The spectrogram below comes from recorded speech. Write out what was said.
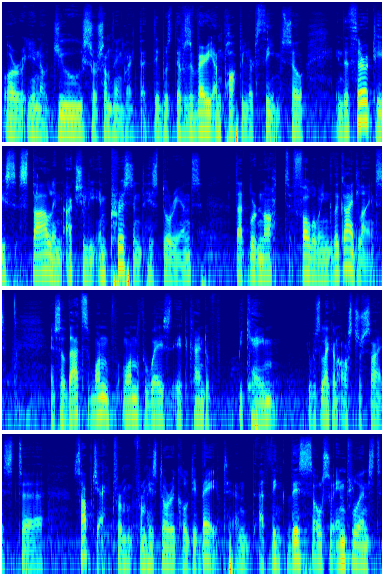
or you know, Jews or something like that. It was, there was a very unpopular theme. So in the 30s, Stalin actually imprisoned historians that were not following the guidelines. And so that's one, one of the ways it kind of became, it was like an ostracized uh, subject from, from historical debate. And I think this also influenced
